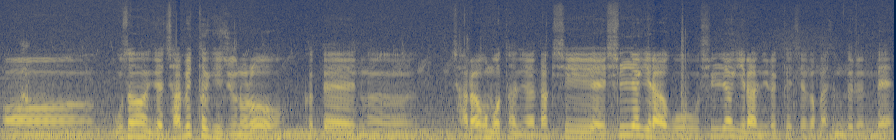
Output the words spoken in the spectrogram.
어, 우선 이제 자비터 기준으로 그때는 잘하고 못하냐 낚시의 실력이라고 실력이란 이렇게 제가 말씀드렸는데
